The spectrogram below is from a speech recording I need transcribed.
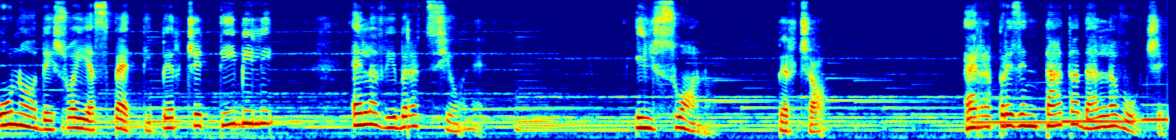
Uno dei suoi aspetti percettibili è la vibrazione. Il suono, perciò, è rappresentata dalla voce.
